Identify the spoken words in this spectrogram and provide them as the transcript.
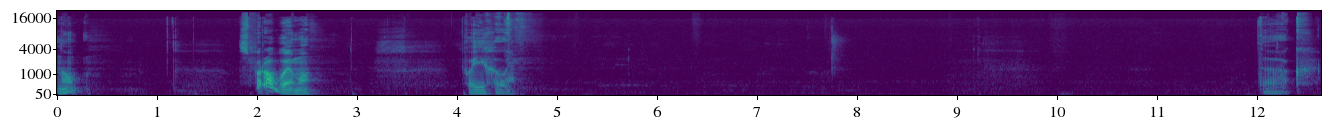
Ну, спробуємо. Поїхали. Так.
